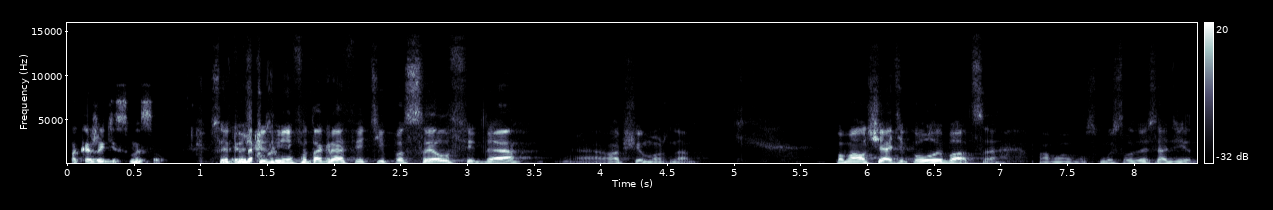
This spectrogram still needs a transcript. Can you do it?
Покажите смысл. С этой Когда... точки зрения фотография типа селфи, да, а, вообще можно помолчать и поулыбаться. По-моему, смысл здесь один.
